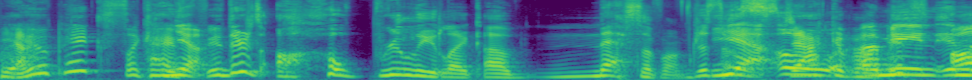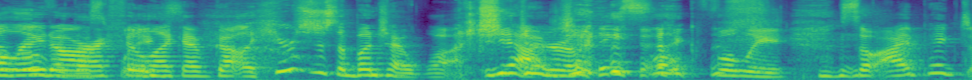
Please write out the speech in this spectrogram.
Yeah. biopics. Like I Yeah. there's a really like a mess of them, just a yeah. stack Oh, of them. I mean, It's in the radar, I feel like I've got like here's just a bunch I watched. Yeah, generally. just, like fully. So I picked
